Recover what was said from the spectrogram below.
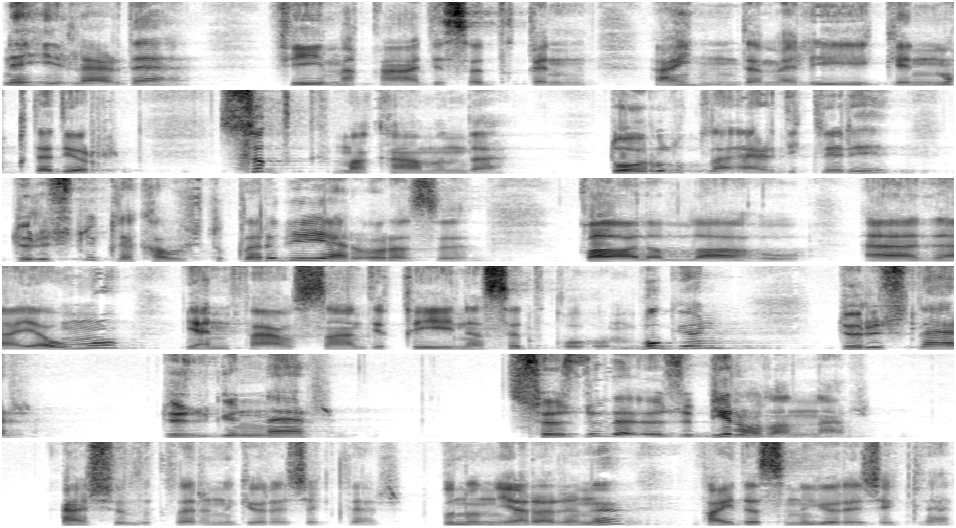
nehirlerde fi mekadi sıdkın inde melikin muktedir. Sıdk makamında doğrulukla erdikleri, dürüstlükle kavuştukları bir yer orası. Allahu hâzâ yevmu yenfa'u sâdikîne sıdkuhum. Bugün dürüstler, düzgünler, sözlü ve özü bir olanlar karşılıklarını görecekler. Bunun yararını, faydasını görecekler.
